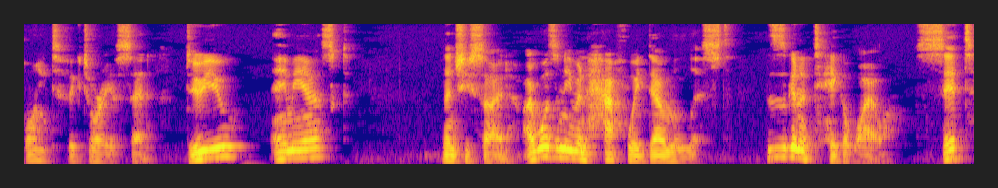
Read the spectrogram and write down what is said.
point, Victoria said. Do you? Amy asked. Then she sighed. I wasn't even halfway down the list. This is going to take a while. Sit.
